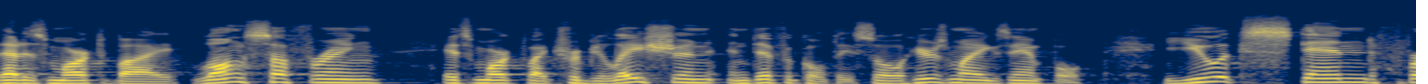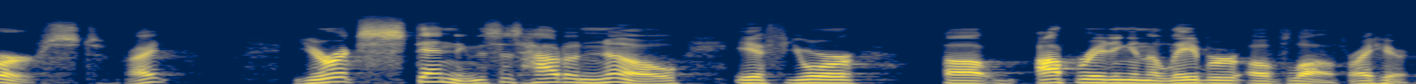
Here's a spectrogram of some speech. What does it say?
that is marked by long suffering, it's marked by tribulation and difficulty. So here's my example. You extend first, right? You're extending. This is how to know if your uh, operating in a labor of love, right here.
